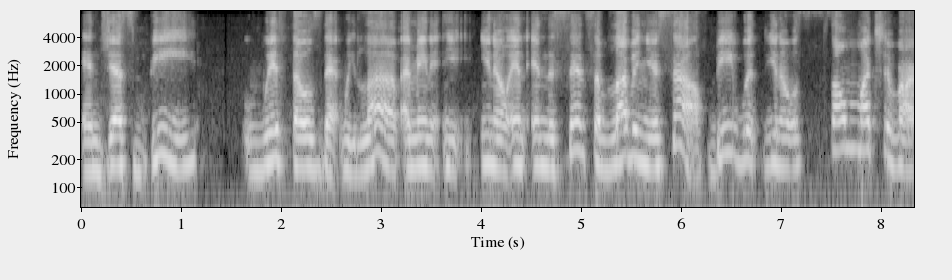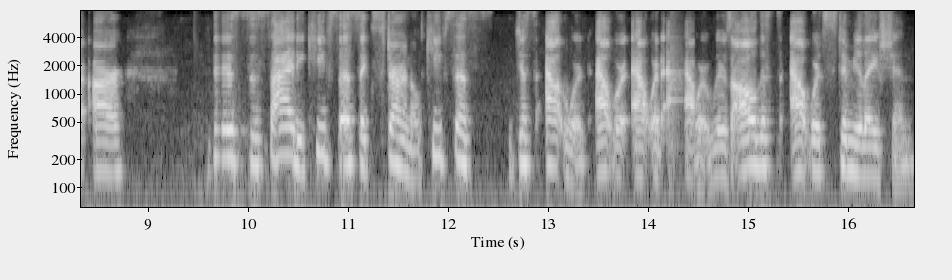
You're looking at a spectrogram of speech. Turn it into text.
and just be with those that we love. I mean, you, you know, in in the sense of loving yourself, be with you know so much of our our this society keeps us external, keeps us just outward, outward, outward, outward. There's all this outward stimulation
